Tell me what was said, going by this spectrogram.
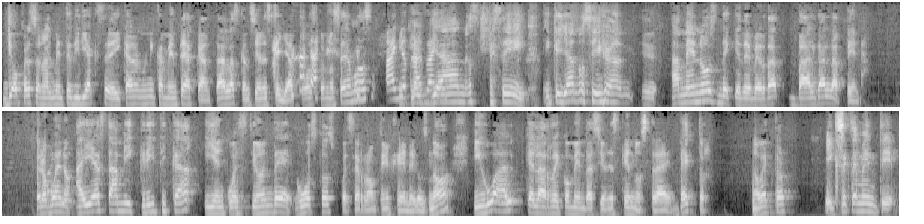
yo personalmente diría que se dedicaron únicamente a cantar las canciones que ya todos conocemos y que ya no, sí, y que ya no sigan eh, a menos de que de verdad valga la pena. Pero bueno, ahí está mi crítica y en cuestión de gustos, pues se rompen géneros, ¿no? Igual que las recomendaciones que nos trae Vector. ¿No, Vector? Exactamente.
